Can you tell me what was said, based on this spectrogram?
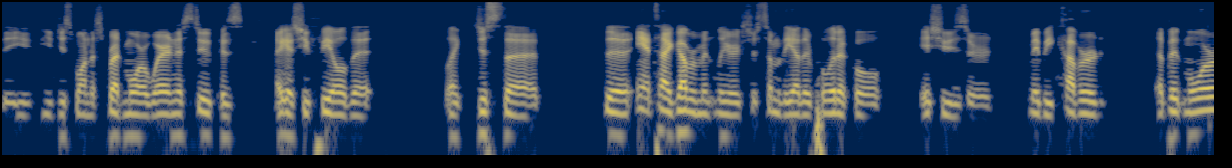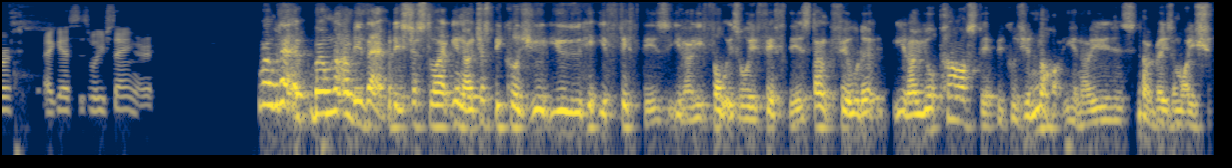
you, you just want to spread more awareness to, because I guess you feel that, like, just the the anti-government lyrics or some of the other political issues are maybe covered a bit more. I guess is what you're saying, or well, that, well, not only that, but it's just like you know, just because you you hit your fifties, you know, your forties or your fifties, don't feel that you know you're past it because you're not. You know, there's no reason why you should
